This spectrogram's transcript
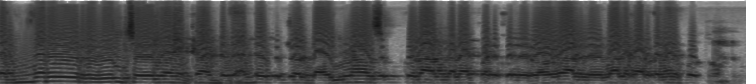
ఎవ్వరూ రివీల్ చేయలేనటువంటిది. అంటే కొంచెం డయాగ్నోస్ కూడా అందలేకపోతే కొన్ని రోగాలు వాళ్ళకి అర్థమైపోతూ ఉంటుంది.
